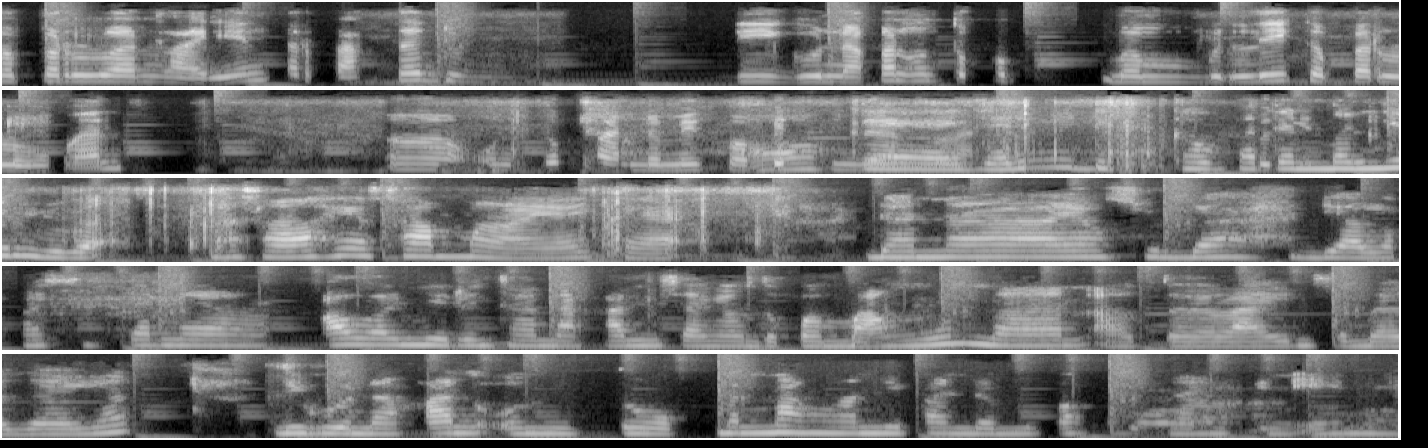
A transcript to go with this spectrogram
keperluan lain terpaksa di, digunakan untuk membeli keperluan uh, untuk pandemi COVID-19. Oke, jadi di Kabupaten Banjir juga masalahnya sama ya kayak dana yang sudah dialokasikan yang awalnya direncanakan misalnya untuk pembangunan atau lain sebagainya digunakan untuk menangani pandemi COVID-19 ini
